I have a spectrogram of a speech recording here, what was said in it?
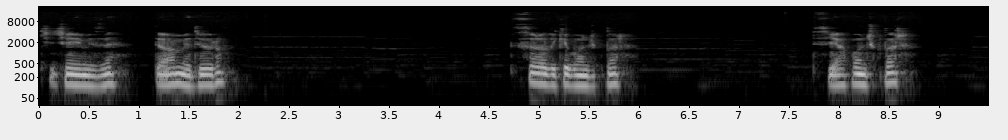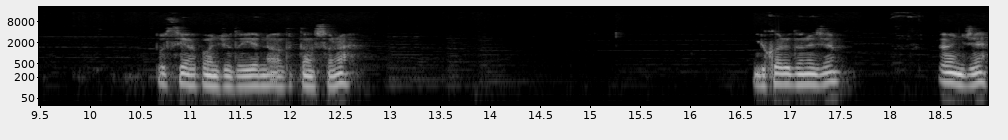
çiçeğimizi devam ediyorum. Sıradaki boncuklar siyah boncuklar. Bu siyah boncuğu da yerine aldıktan sonra yukarı döneceğim. Önce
